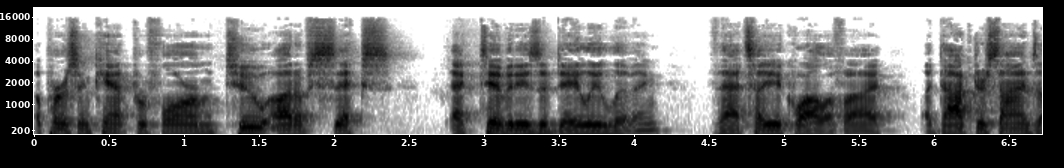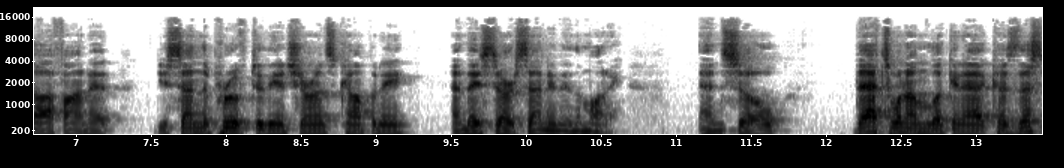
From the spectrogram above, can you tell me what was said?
a person can't perform two out of six activities of daily living, that's how you qualify. A doctor signs off on it. You send the proof to the insurance company, and they start sending in the money. And so that's what I'm looking at because this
